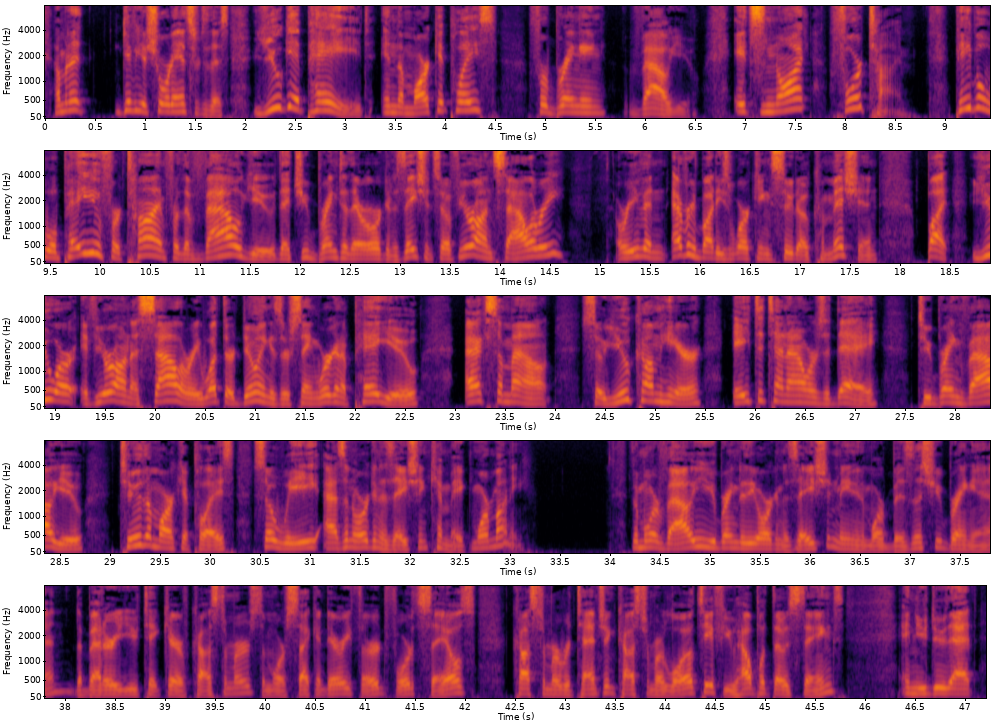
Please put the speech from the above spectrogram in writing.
I'm going to give you a short answer to this. You get paid in the marketplace for bringing value. It's not for time. People will pay you for time for the value that you bring to their organization. So if you're on salary, or even everybody's working pseudo commission, but you are, if you're on a salary, what they're doing is they're saying, we're going to pay you X amount. So you come here eight to 10 hours a day to bring value to the marketplace so we as an organization can make more money the more value you bring to the organization, meaning the more business you bring in, the better you take care of customers, the more secondary, third, fourth sales, customer retention, customer loyalty. If you help with those things and you do that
